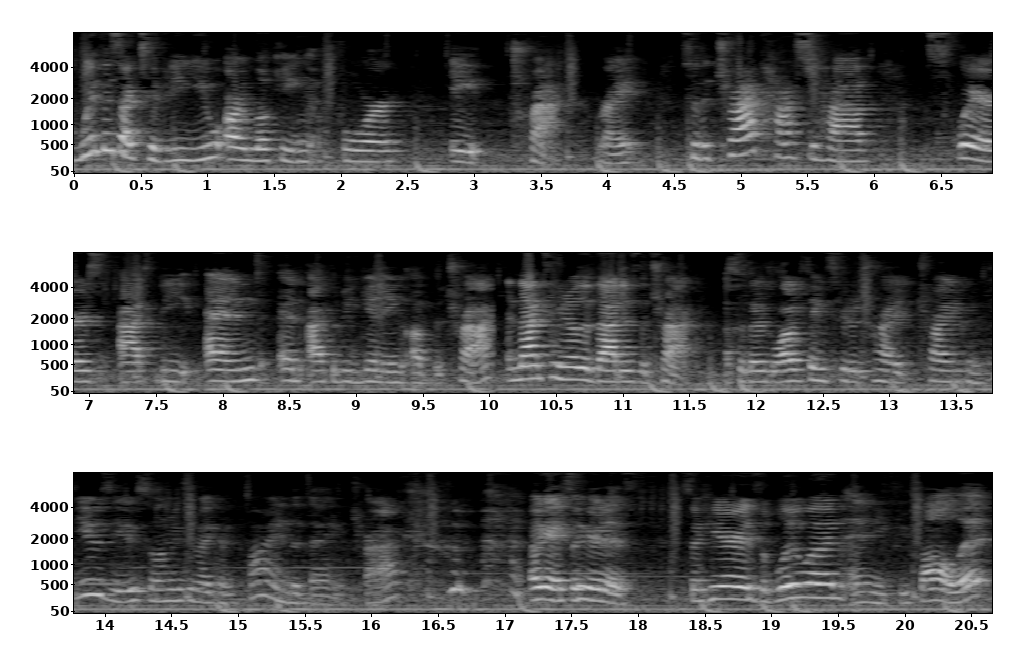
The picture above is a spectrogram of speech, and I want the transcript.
with this activity, you are looking for a track, right? So the track has to have squares at the end and at the beginning of the track. And that's how you know that that is the track. So there's a lot of things here to try, try and confuse you. So let me see if I can find the dang track. okay, so here it is. So here is the blue one, and if you follow it,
